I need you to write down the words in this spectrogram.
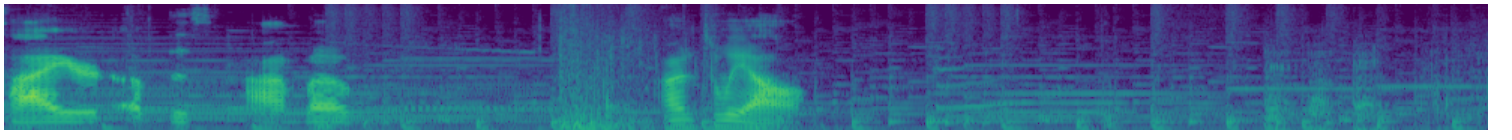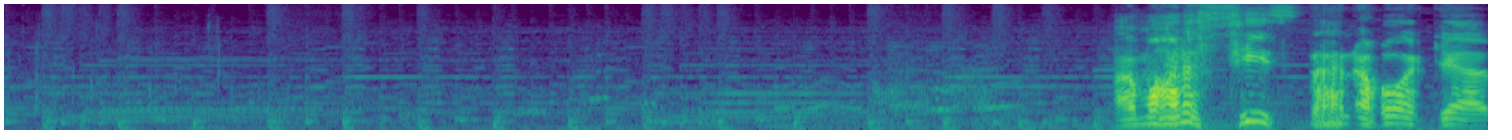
tired of this combo. Aren't we all? I want to see Steno again.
